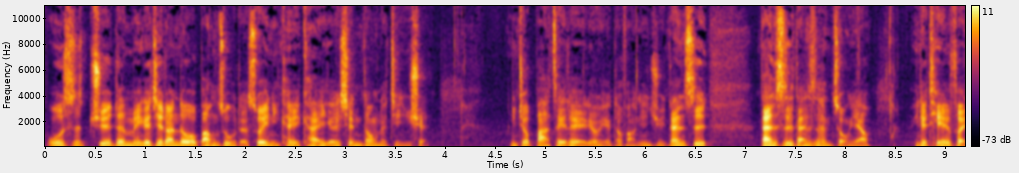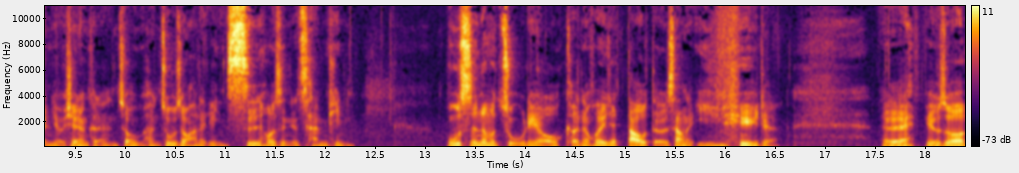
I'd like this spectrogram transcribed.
我是觉得每个阶段都有帮助的，所以你可以开一个限动的精选，你就把这一类的留言都放进去。但是，但是，但是很重要，你的铁粉有些人可能重很注重他的隐私，或是你的产品不是那么主流，可能会有一些道德上的疑虑的。对不对？比如说，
